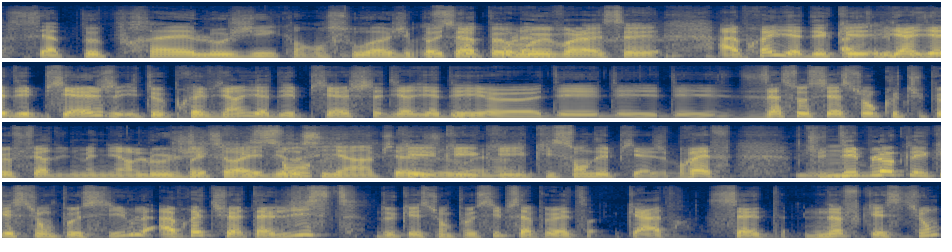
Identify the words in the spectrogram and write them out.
c'est à peu près logique en soi. J'ai pas eu trop un de peu, problème. oui, voilà, c'est après il y a des Ah, tu il y a, il y a débloquais. des pièges, il te prévient, il y a des pièges, c'est-à-dire il y a des, euh, des, des, des associations que tu peux faire d'une manière logique Oui, c'est vrai, qui sont- aussi il y a un piège. qui- ouais, qui- ouais. qui sont des pièges. Bref, tu Mhm. débloques les questions possibles. Après, tu as ta liste de questions possibles. Ça peut être 4, 7, 9 questions.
